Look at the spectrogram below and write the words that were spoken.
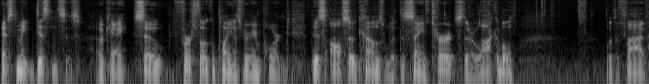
estimate distances. Okay, so first focal plane is very important. This also comes with the same turrets that are lockable with a five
